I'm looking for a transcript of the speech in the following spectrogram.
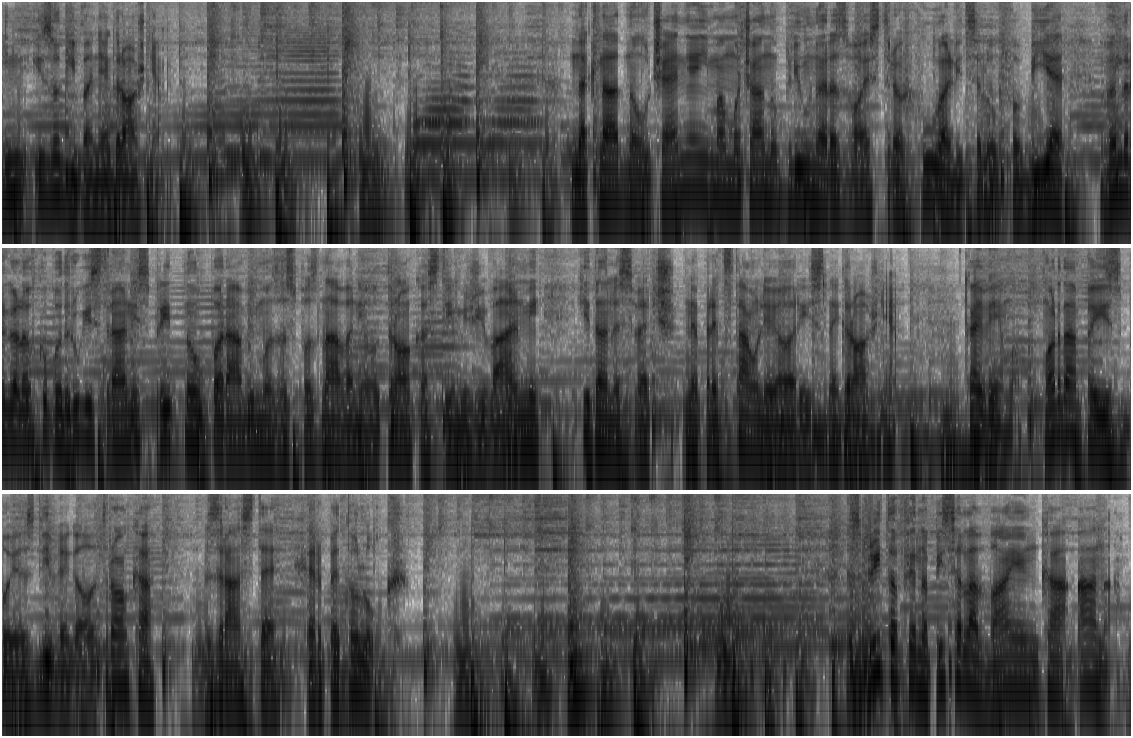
in izogibanje grožnjam. Naknadno učenje ima močan vpliv na razvoj strahu ali celo fobije, vendar ga lahko po drugi strani spretno uporabimo za spoznavanje otroka s temi živalmi, ki danes več ne predstavljajo resne grožnje. Kaj vemo, morda pa iz bojazljivega otroka zraste herpetolog. Z Britov je napisala vajenka Ana.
